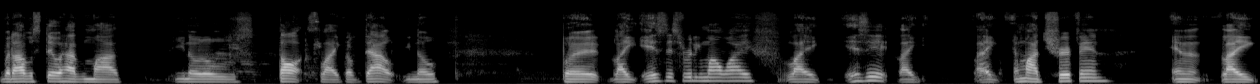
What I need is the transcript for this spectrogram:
but I was still having my, you know, those thoughts like of doubt, you know. But like, is this really my wife? Like, is it like, like, am I tripping? And like,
